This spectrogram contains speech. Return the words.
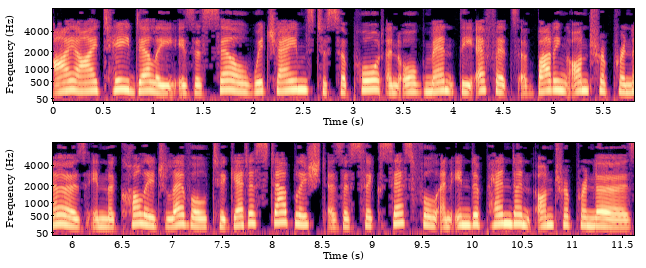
IIT Delhi is a cell which aims to support and augment the efforts of budding entrepreneurs in the college level to get established as a successful and independent entrepreneurs.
